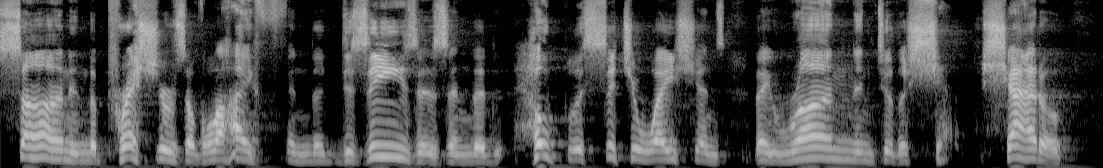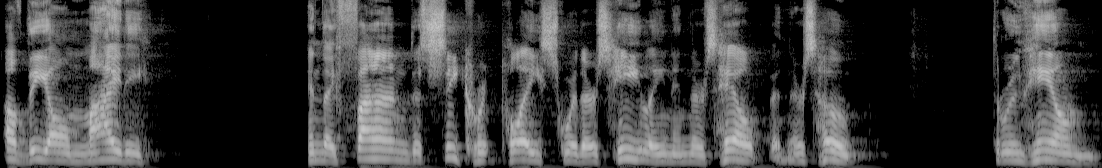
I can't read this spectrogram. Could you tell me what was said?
sun and the pressures of life and the diseases and the hopeless situations, they run into the sh- shadow of the Almighty. And they find the secret place where there's healing and there's help and there's hope through Him,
